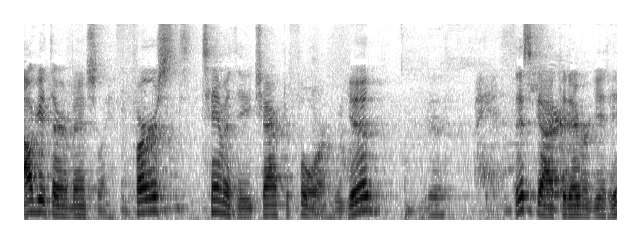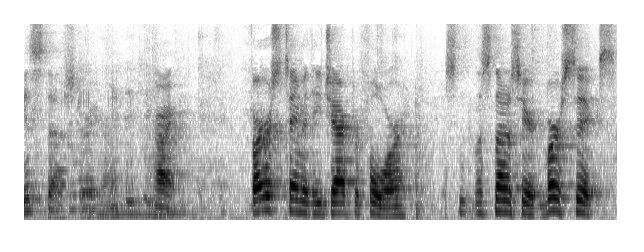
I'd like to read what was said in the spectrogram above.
I'll get there eventually. First Timothy chapter four. We good? Good. Man, this guy could ever get his stuff straight, right? All right. First Timothy chapter four. Let's, let's notice here, verse six.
